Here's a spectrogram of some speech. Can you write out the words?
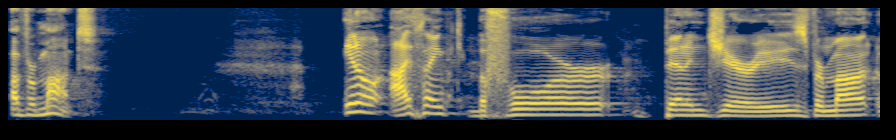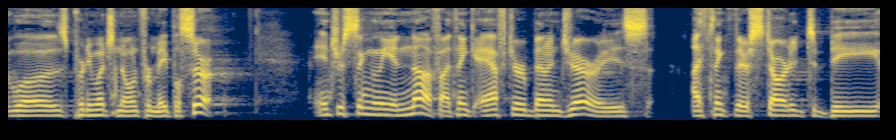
of Vermont? You know, I think before Ben and Jerry's, Vermont was pretty much known for maple syrup. Interestingly enough, I think after Ben and Jerry's, I think there started to be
